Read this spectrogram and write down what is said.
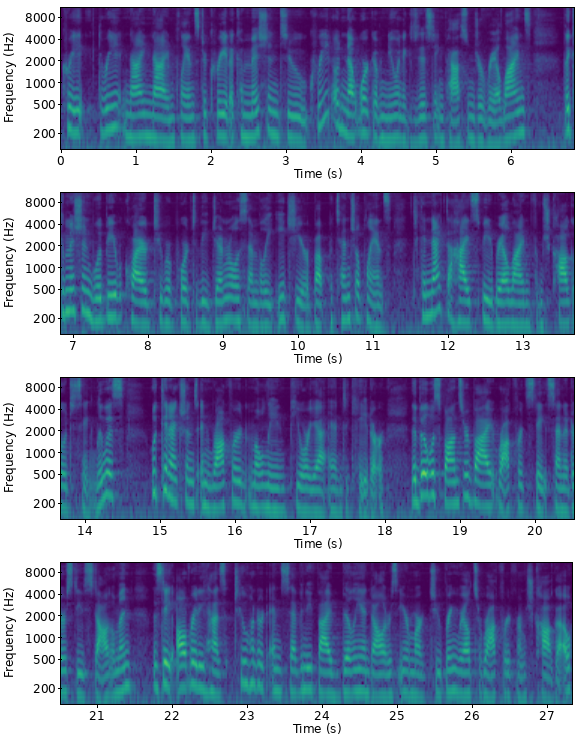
create 399 plans to create a commission to create a network of new and existing passenger rail lines. The commission would be required to report to the General Assembly each year about potential plans to connect a high-speed rail line from Chicago to St. Louis with connections in Rockford, Moline, Peoria, and Decatur. The bill was sponsored by Rockford State Senator Steve Stadelman. The state already has $275 billion earmarked to bring rail to Rockford from Chicago.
